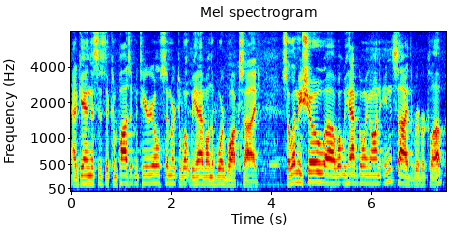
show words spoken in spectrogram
Again, this is the composite material similar to what we have on the boardwalk side. So let me show uh, what we have going on inside the River Club.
